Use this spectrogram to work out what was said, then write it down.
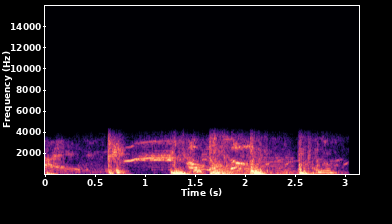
live.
